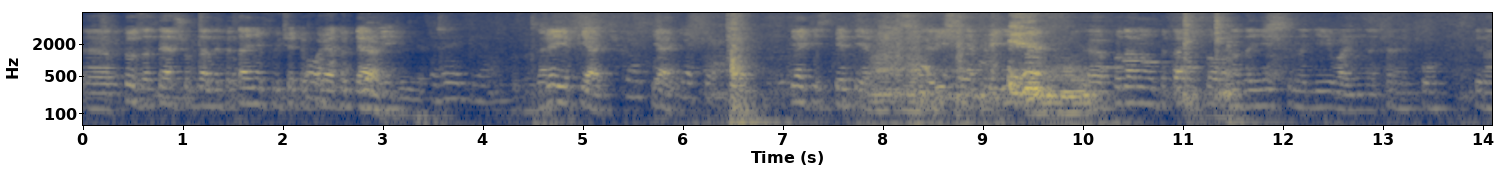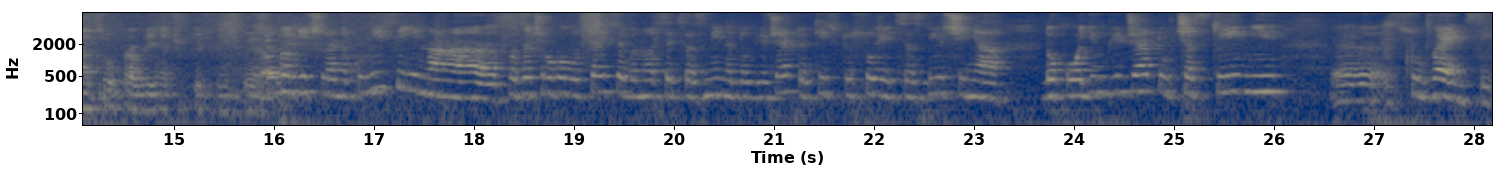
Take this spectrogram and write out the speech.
Е, Хто за те, щоб дане питання включити в порядок денний? Вже є п'ять. П'ять. П'ять із п'яти. Рішення прийнято. Е, По даному питанню слово надається Надії Іванівні, начальнику фінансового управління міської ради. Шановні члени комісії, на позачергову сесію виносяться зміни до бюджету, які стосуються збільшення доходів бюджету в частині е, субвенцій.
